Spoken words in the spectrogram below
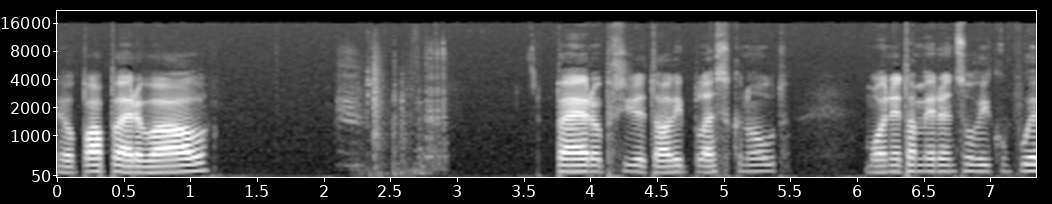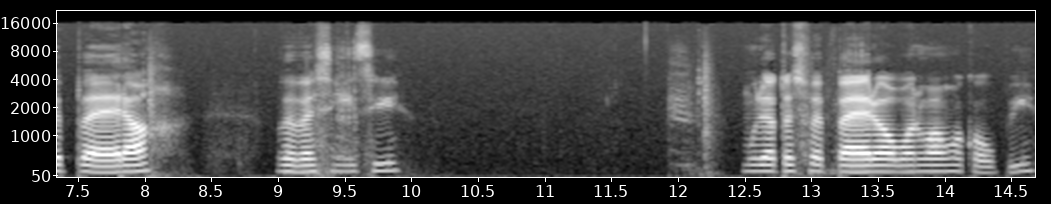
Jo, paperval. Péro přijde tady plesknout. Mojne tam jeden, co vykupuje péra ve vesnici. Mu dáte své péro a on vám ho koupí.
